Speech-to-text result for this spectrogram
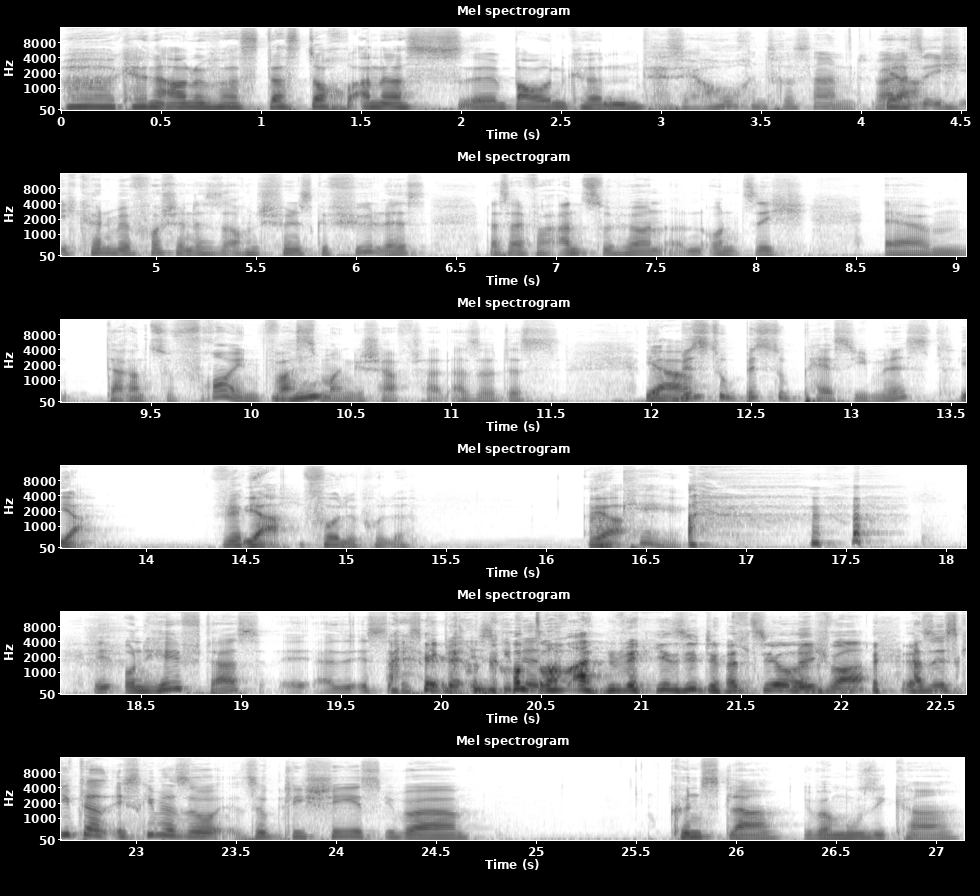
ah, keine Ahnung was, das doch anders äh, bauen können. Das ist ja hochinteressant. Weil Ja. Also ich, ich könnte mir vorstellen, dass es auch ein schönes Gefühl ist, das einfach anzuhören und, und sich ähm, daran zu freuen, was man geschafft hat. Also das. Mhm. Ja. Bist du, bist du Pessimist? Ja, Wirklich? ja, volle Pulle. Ja. Okay. Und hilft das? Also ist, es gibt, es gibt Kommt ja- drauf an, welche Situation. Nicht wahr? Also es gibt ja, es gibt ja so, so Klischees über Künstler, über Musiker,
